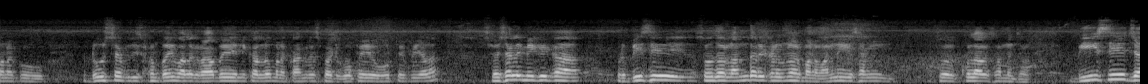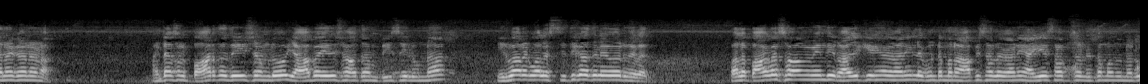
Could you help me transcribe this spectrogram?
మనకు డూ స్టెప్ తీసుకొని పోయి వాళ్ళకి రాబోయే ఎన్నికల్లో మన కాంగ్రెస్ పార్టీకి ఉపయోగ ఓటు ఇప్పించాలా స్పెషల్లీ మీకు ఇంకా ఇప్పుడు బీసీ సోదరులు అందరూ ఇక్కడ ఉన్నారు మనం అన్ని సం కులాలకు సంబంధించిన బీసీ జనగణన. అంటే అసలు భారతదేశంలో యాభై ఐదు శాతం బీసీలు ఉన్నా ఇరువరకు వాళ్ళ స్థితిగతులు ఎవరు తెలియదు. వాళ్ళ భాగస్వామ్యం ఏంది? రాజకీయంగా కానీ లేకుంటే మన ఆఫీసర్లు కానీ ఐఏఎస్ ఆఫీసర్లు ఎంతమంది ఉన్నారు?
